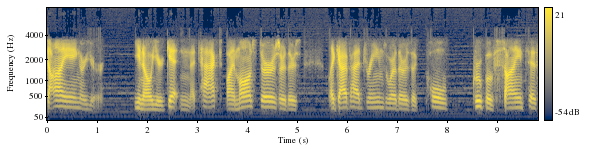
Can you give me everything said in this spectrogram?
dying or you're you know you're getting attacked by monsters or there's like I've had dreams where there's a whole group of scientists.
